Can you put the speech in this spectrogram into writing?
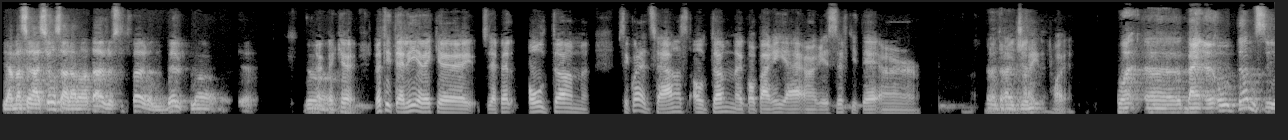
la macération, ça a l'avantage aussi de faire une belle couleur. Euh, là, tu es allé avec, euh, tu l'appelles Old Tom. C'est quoi la différence Old Tom comparé à un récif qui était un. Un dry gin. Ouais. Ouais, euh, ben, un Old Tom, c'est.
